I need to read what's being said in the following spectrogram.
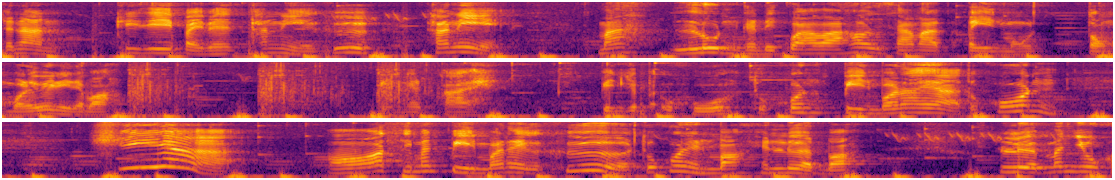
ฉะนั้นที่ที่ไปท่านี้คือท่านี้มาลุ้นกันดีกว่าว่าเขาสามารถปีนมงตรงบริเวณนี้ได้บ่ปีน กันไป ปีนกันไปโอ้โหทุกคนปีนบ่ได้อะ ทุกคนเชี่ยอ๋อสิมันปีนบ่ได้ก็คือ ทุกคนเห็นบ่เห็นเลือดบ่เลือดมันอยู่ข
